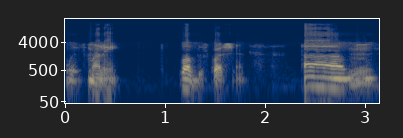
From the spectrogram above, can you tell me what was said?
with money? Love this question. Um,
